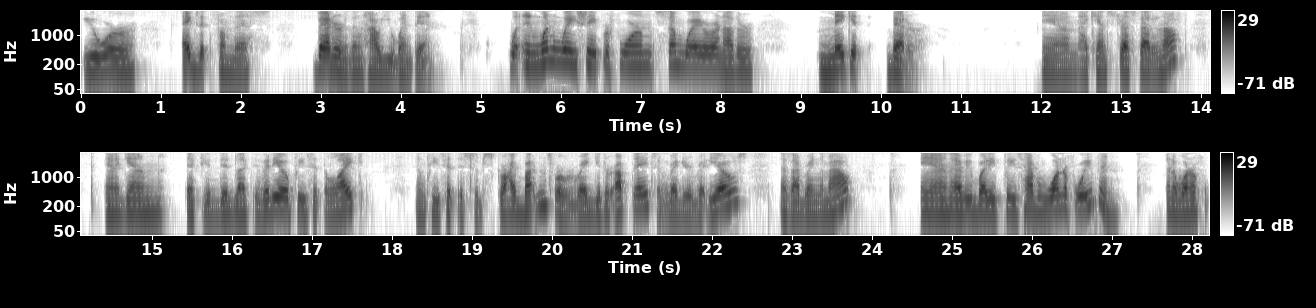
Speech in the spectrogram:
your exit from this better than how you went in. In one way shape or form some way or another make it better. And i can't stress that enough and again, if you did like the video, please hit the like and please hit the subscribe buttons for regular updates and regular videos as I bring them out. And everybody, please have a wonderful evening and a wonderful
